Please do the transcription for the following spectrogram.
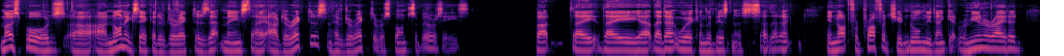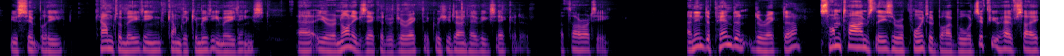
Most boards uh, are non executive directors. That means they are directors and have director responsibilities, but they, they, uh, they don't work in the business. So they don't, in not for profit, you normally don't get remunerated. You simply come to meetings, come to committee meetings. Uh, you're a non executive director because you don't have executive authority. An independent director, sometimes these are appointed by boards. If you have, say,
